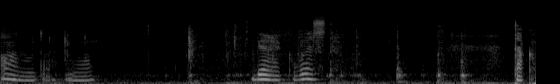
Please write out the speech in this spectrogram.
А, ну да, ну. Бери квест. Так.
